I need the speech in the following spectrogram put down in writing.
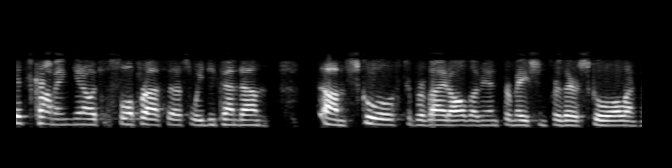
It's coming. You know, it's a slow process. We depend on um, schools to provide all the information for their school, and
